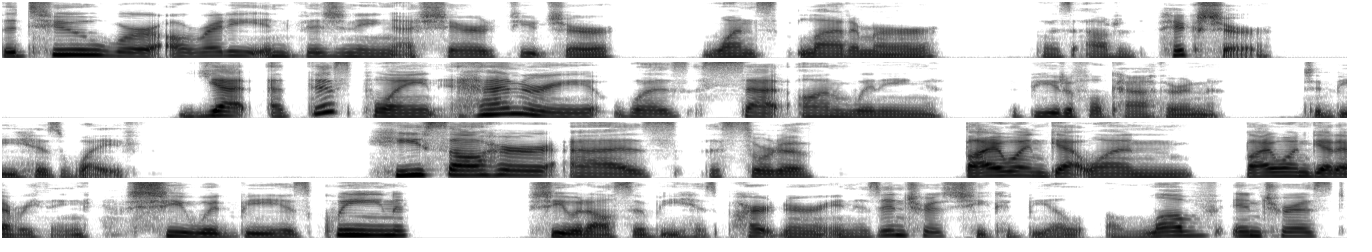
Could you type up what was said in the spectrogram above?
The two were already envisioning a shared future once Latimer was out of the picture. Yet at this point, Henry was set on winning the beautiful Catherine to be his wife. He saw her as the sort of buy one, get one, buy one, get everything. She would be his queen. She would also be his partner in his interest. She could be a, a love interest.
